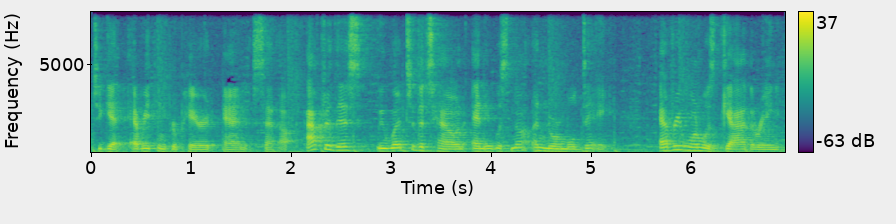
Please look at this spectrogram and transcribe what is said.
to get everything prepared and set up. After this, we went to the town and it was not a normal day everyone was gathering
